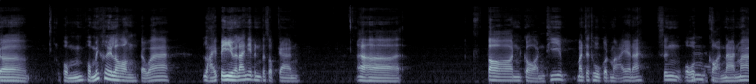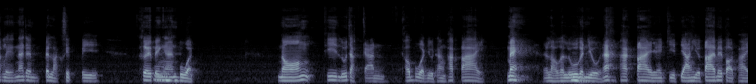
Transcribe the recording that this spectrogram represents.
ก็ผมผมไม่เคยลอง แต่ว่าหลายปีมาแล้วนี่เป็นประสบการณ์เอ่อตอนก่อนที่มันจะถูกกฎหมายอะนะซึ่งโอ้ก่อนนานมากเลย น่าจะเป็นหลักสิบปี เคยไปงานบวช น้องที่รู้จักกันเขาบวชอยู่ทางภาคใต้แม่แล้วเราก็รู้กันอยู่นะภาคใต้กรีดยางอยู่ใต้ไม่ปลอดภัย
